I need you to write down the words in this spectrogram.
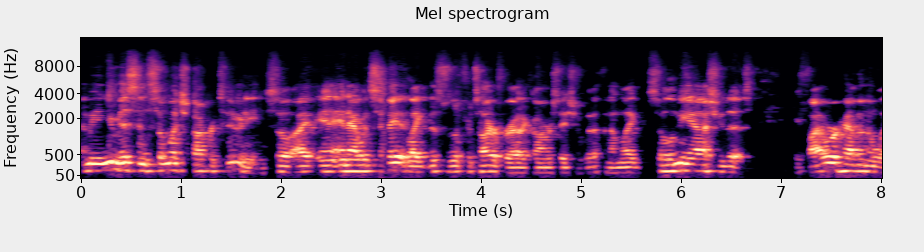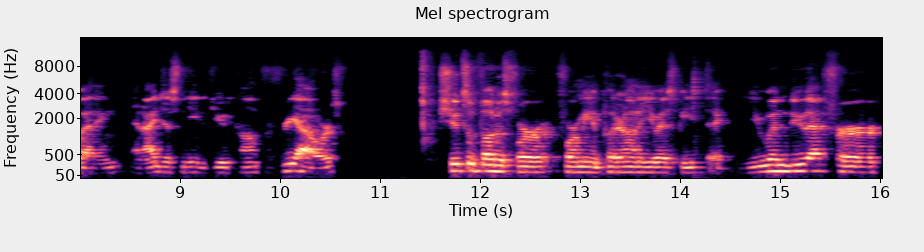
I mean, you're missing so much opportunity. So I and, and I would say like this was a photographer I had a conversation with, and I'm like, so let me ask you this: If I were having a wedding and I just needed you to come for three hours, shoot some photos for for me, and put it on a USB stick, you wouldn't do that for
